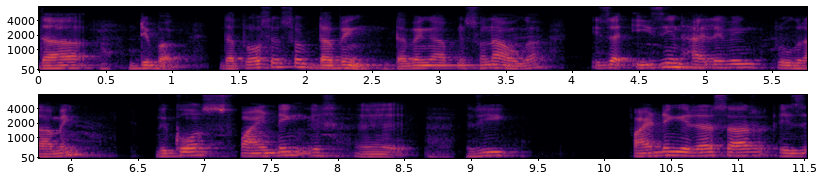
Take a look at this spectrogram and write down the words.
the debug the process of debugging debugging आपने सुना होगा. Is a easy in high level programming because finding re finding errors are is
